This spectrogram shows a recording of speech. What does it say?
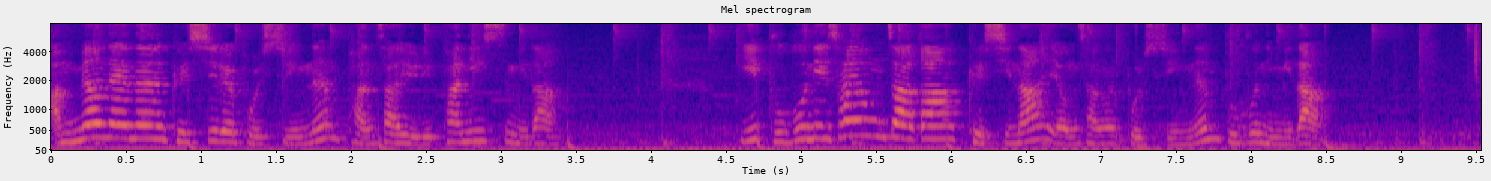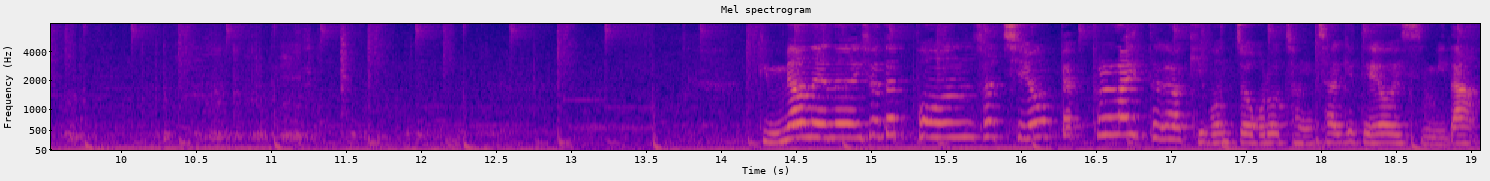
앞면에는 글씨를 볼 수 있는 반사 유리판이 있습니다. 이 부분이 사용자가 글씨나 영상을 볼 수 있는 부분입니다. 뒷면에는 휴대폰 설치용 백플라이트가 기본적으로 장착이 되어 있습니다.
